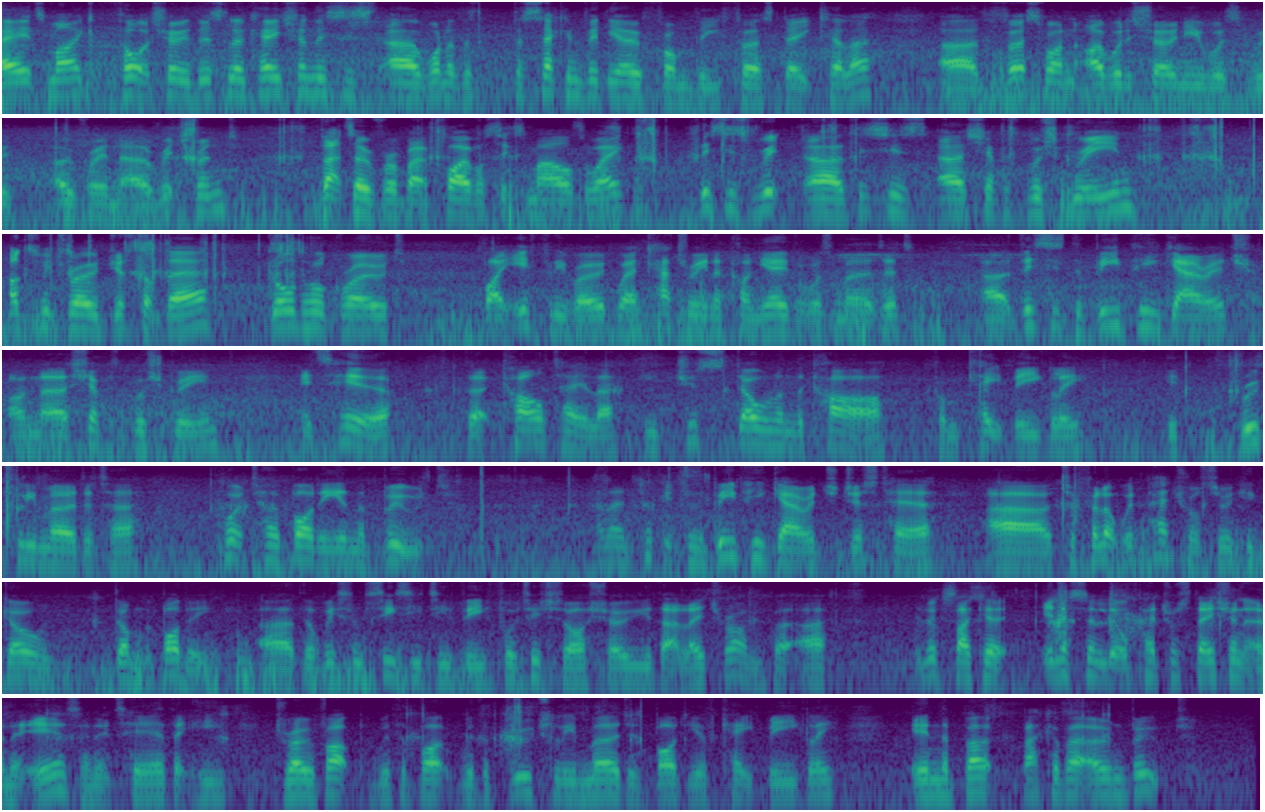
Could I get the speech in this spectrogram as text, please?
Hey, it's Mike. Thought I'd show you this location. This is uh, one of the, the second video from the first date killer. Uh, the first one I would have shown you was with, over in uh, Richmond. That's over about five or six miles away. This is uh, this is uh, Shepherd's Bush Green, Uxbridge Road just up there, Goldhawk Road by Iffley Road where Katerina Konyeva was murdered. Uh, this is the BP garage on Shepherd's Bush Green. It's here that Karl Taylor, he'd just stolen the car from Kate Beagley. He'd brutally murdered her, put her body in the boot, and then took it to the BP garage just here uh, to fill up with petrol so he could go and dump the body. Uh, there'll be some CCTV footage, so I'll show you that later on. But uh, it looks like an innocent little petrol station, and it is. And it's here that he drove up with the with the brutally murdered body of Kate Beagley in the back of her own boot.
